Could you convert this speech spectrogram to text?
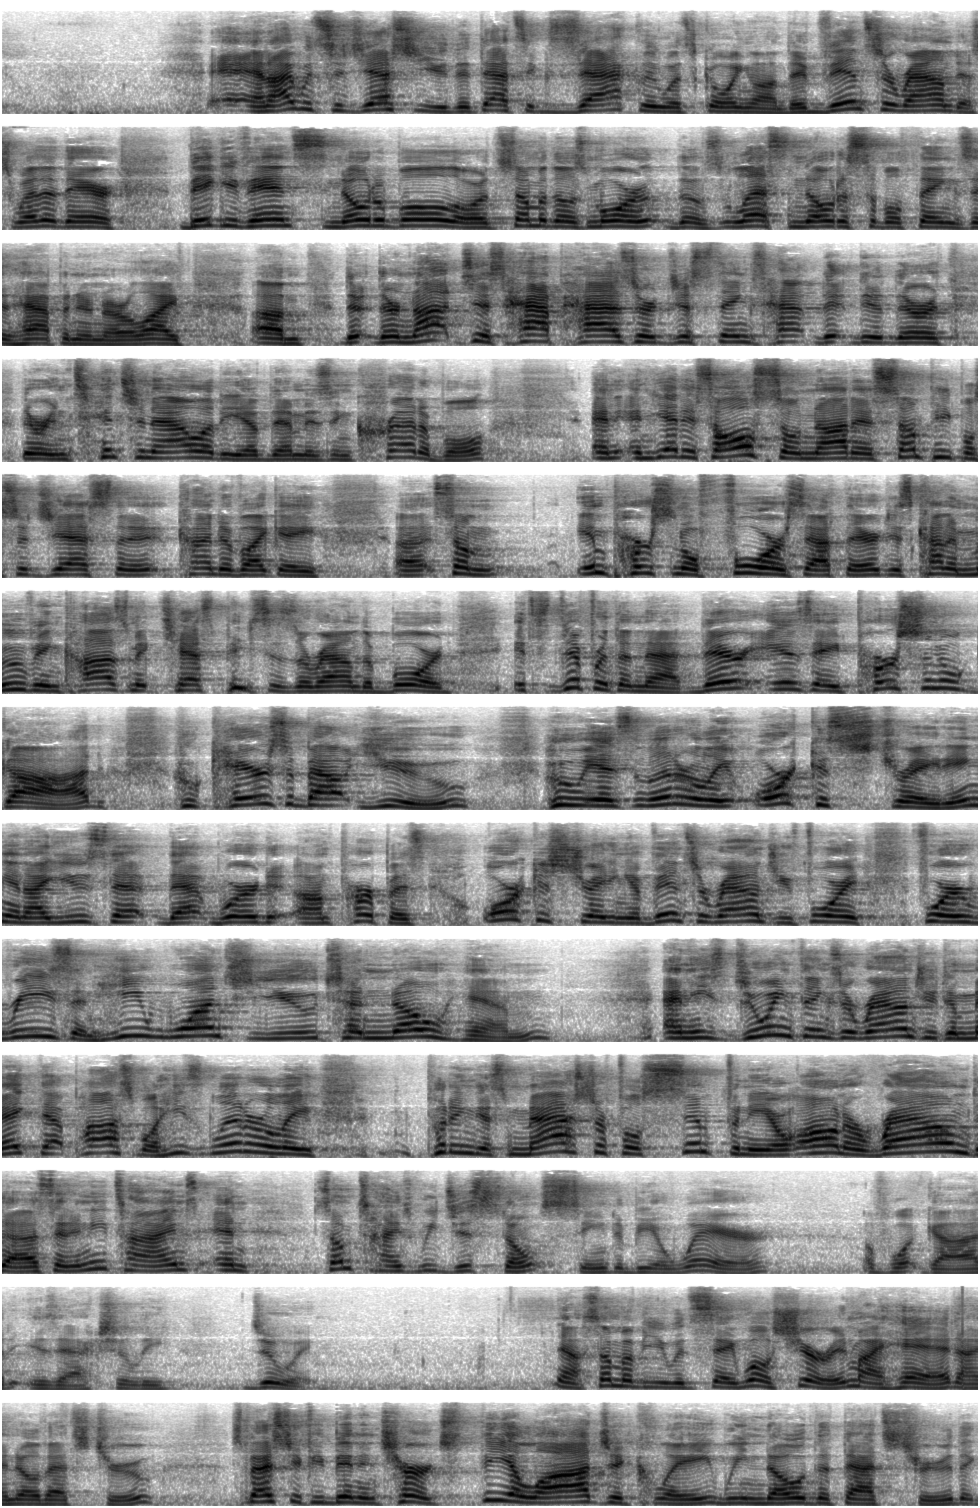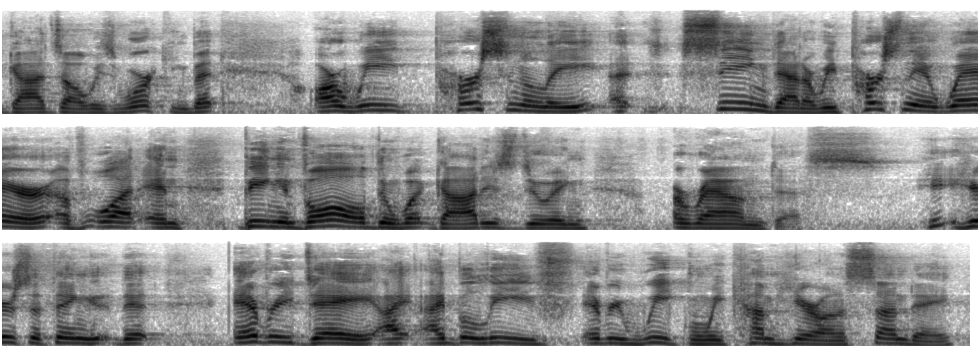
And I would suggest to you that that's exactly what's going on. The events around us, whether they're big events, notable, or some of those more, those less noticeable things that happen in our life, um, they're, they're, not just haphazard, just things, hap- their, their, intentionality of them is incredible. And, and yet it's also not, as some people suggest, that it kind of like a, uh, some impersonal force out there just kind of moving cosmic chess pieces around the board. It's different than that. There is a personal God who cares about you, who is literally orchestrating, and I use that, that word on purpose, orchestrating events around you for, for a reason. He wants you to know Him, and He's doing things around you to make that possible. He's literally putting this masterful symphony on around us at any times, and sometimes we just don't seem to be aware of what God is actually doing. Now, some of you would say, well, sure, in my head, I know that's true. Especially if you've been in church, theologically, we know that that's true, that God's always working. But are we personally uh, seeing that? Are we personally aware of what and being involved in what God is doing around us? Here's the thing that every day, I, I believe every week when we come here on a Sunday,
